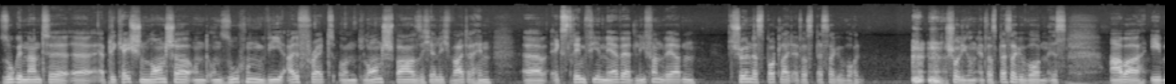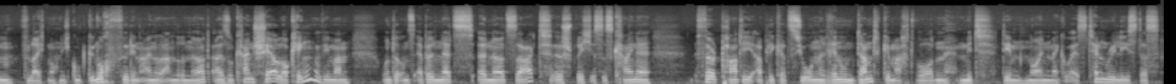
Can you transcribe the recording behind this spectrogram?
sogenannte äh, Application Launcher und, und Suchen wie Alfred und Launchbar sicherlich weiterhin äh, extrem viel Mehrwert liefern werden. Schön, dass Spotlight etwas besser geworden, Entschuldigung, etwas besser geworden ist, aber eben vielleicht noch nicht gut genug für den einen oder anderen Nerd. Also kein Share-Locking, wie man unter uns Apple-Nerds äh, sagt. Äh, sprich, es ist keine Third-Party-Applikation redundant gemacht worden mit dem neuen macOS 10 Release, das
